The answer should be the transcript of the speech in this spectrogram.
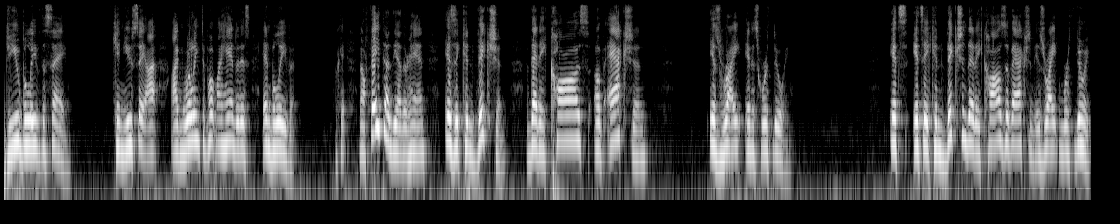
Do you believe the same? Can you say, I, I'm willing to put my hand to this and believe it? Okay. Now, faith, on the other hand, is a conviction that a cause of action is right and it's worth doing. It's, it's a conviction that a cause of action is right and worth doing.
